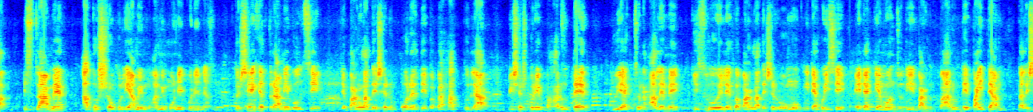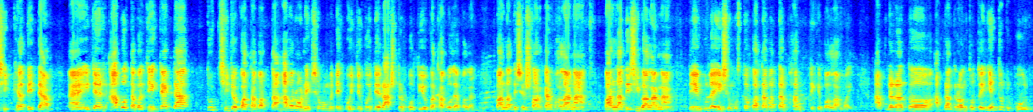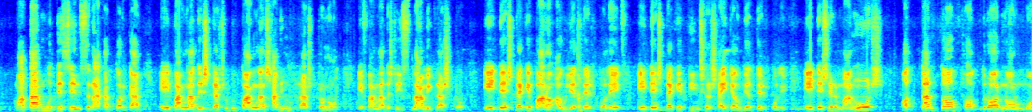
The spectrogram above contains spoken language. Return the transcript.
ইসলামের আদর্শ বলি আমি আমি মনে করি না। তো সেই ক্ষেত্রে আমি বলছি যে বাংলাদেশের উপরে যেভাবে হাত তোলা, বিশেষ করে ভারতের দুই একজন আলেমে। কিছু হইলে বাংলাদেশের অমুক, এটা হইছে, এটা কেমন? যদি ভারতে পাইতাম, তাহলে শিক্ষা দিতাম। হ্যাঁ এটা আবল তাবল যে এটা একটা তুচ্ছিত কথাবার্তা। আবার অনেক সময় মধ্যে কইতে কইতে রাষ্ট্রপতিও কথা বলে বলেন বাংলাদেশের সরকার ভালা না বাংলাদেশি ভালা না। তো এগুলো এই সমস্ত কথাবার্তা ভারত থেকে বলা হয়। আপনারা তো, আপনাদের অন্তত এতটুকু মাতার মধ্যে সেন্স রাখার দরকার। এই বাংলাদেশটা শুধু বাংলা স্বাধীন রাষ্ট্র নয়, এই বাংলাদেশটা ইসলামিক রাষ্ট্র। এই দেশটাকে বারো আউলিয়ার দেশ বলে, এই দেশটাকে তিনশো ষাট আউলিয়ার দেশ বলে। এই দেশের মানুষ অত্যন্ত ভদ্র, নর্ম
